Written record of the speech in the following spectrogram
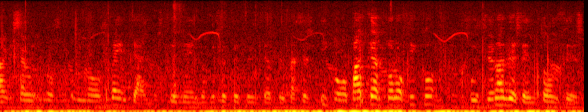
Para que sean unos, unos 20 años tiene lo que centro de interpretación. Y como parque arqueológico funciona desde entonces.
